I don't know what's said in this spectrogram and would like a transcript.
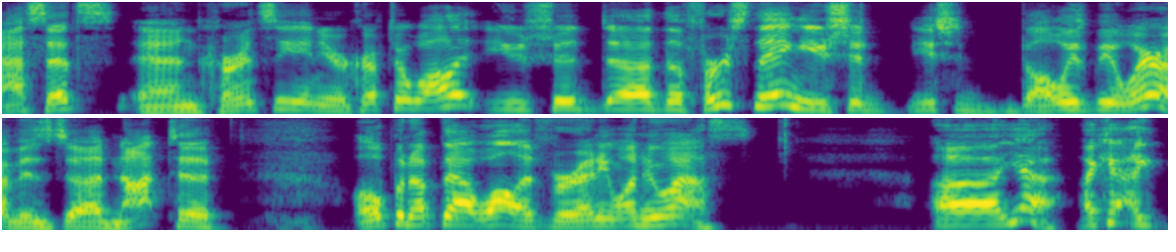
assets and currency in your crypto wallet, you should uh, the first thing you should you should always be aware of is uh, not to open up that wallet for anyone who asks. Uh, yeah, I can't. I,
